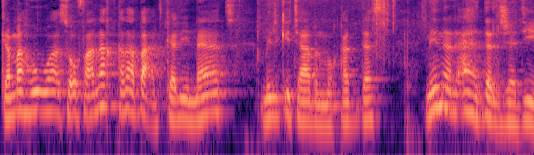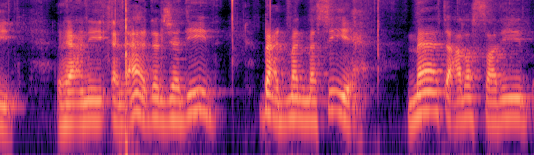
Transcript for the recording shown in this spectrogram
كما هو سوف نقرأ بعض كلمات من الكتاب المقدس من العهد الجديد. يعني العهد الجديد بعد ما المسيح مات على الصليب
